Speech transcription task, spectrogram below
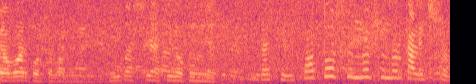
ব্যবহার করতে পারবেন। দুই পাশে একই রকমই আছে। দেখেন কত সুন্দর সুন্দর কালেকশন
